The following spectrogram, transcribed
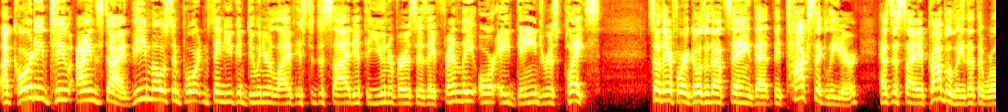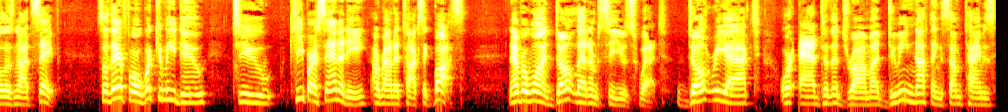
according to Einstein, the most important thing you can do in your life is to decide if the universe is a friendly or a dangerous place. So, therefore, it goes without saying that the toxic leader has decided probably that the world is not safe. So, therefore, what can we do to keep our sanity around a toxic boss? Number one, don't let them see you sweat. Don't react or add to the drama. Doing nothing sometimes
